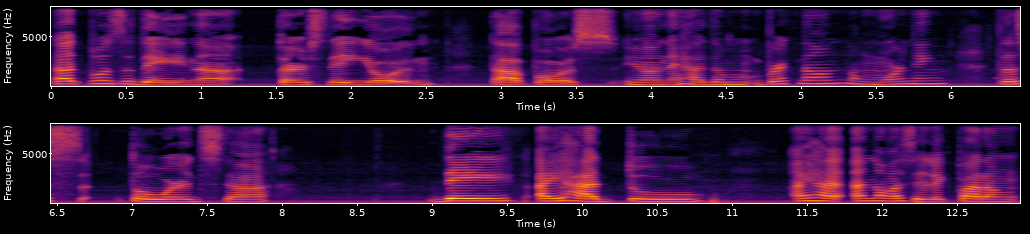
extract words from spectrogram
That was the day na Thursday yon. Tapos, yun, I had a breakdown ng morning. Tapos, towards the day, I had to, I had, ano kasi, like, parang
